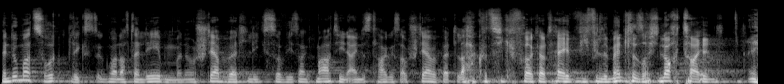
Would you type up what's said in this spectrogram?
wenn du mal zurückblickst irgendwann auf dein Leben, wenn du im Sterbebett liegst, so wie St. Martin eines Tages am Sterbebett lag und sich gefragt hat, hey, wie viele Mäntel soll ich noch teilen?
